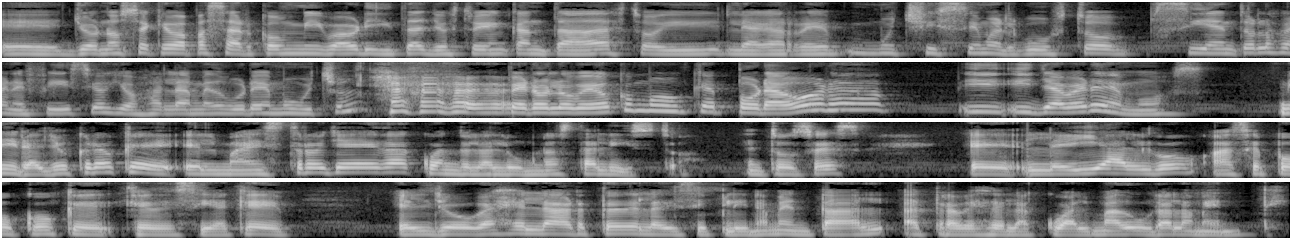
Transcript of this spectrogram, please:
Eh, yo no sé qué va a pasar conmigo ahorita, yo estoy encantada, estoy, le agarré muchísimo el gusto, siento los beneficios y ojalá me dure mucho, pero lo veo como que por ahora y, y ya veremos. Mira, yo creo que el maestro llega cuando el alumno está listo. Entonces, eh, leí algo hace poco que, decía que el yoga es el arte de la disciplina mental a través de la cual madura la mente.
